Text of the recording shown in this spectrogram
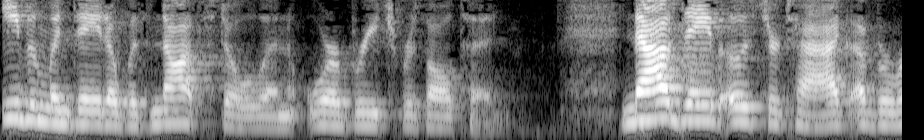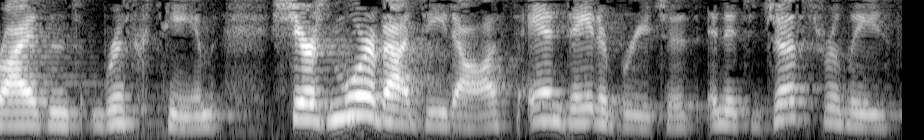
even when data was not stolen or a breach resulted. Now, Dave Ostertag of Verizon's risk team shares more about DDoS and data breaches in its just released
